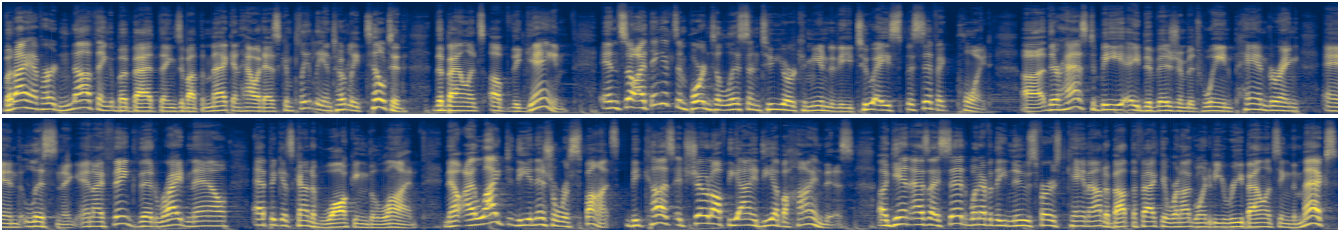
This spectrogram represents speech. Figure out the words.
but I have heard nothing but bad things about the mech and how it has completely and totally tilted the balance of the game. And so I think it's important to listen to your community to a specific point. Uh, there has to be a division between pandering and listening. And I think that right now, Epic is kind of walking the line. Now, I liked the initial response because it showed off the idea behind this. Again, as I said, whenever the news first came out about the fact that we're not going to be rebalancing the mechs,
